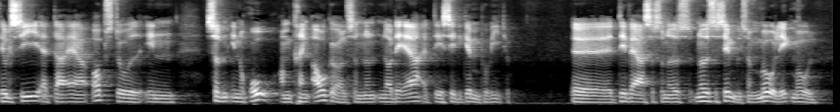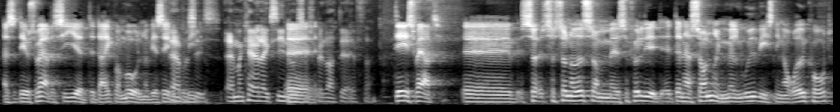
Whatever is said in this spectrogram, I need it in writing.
Det vil sige, at der er opstået en, sådan en ro omkring afgørelser, når, når det er, at det er set igennem på video. Øh, det er altså sådan noget, noget så simpelt som mål, ikke mål. Altså, det er jo svært at sige, at der ikke var mål, når vi har set ja, det på præcis. video. Ja, man kan jo heller ikke sige noget øh, som spiller derefter. Det er svært. Øh, så, så sådan noget som øh, selvfølgelig den her sondring mellem udvisning og røde kort,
